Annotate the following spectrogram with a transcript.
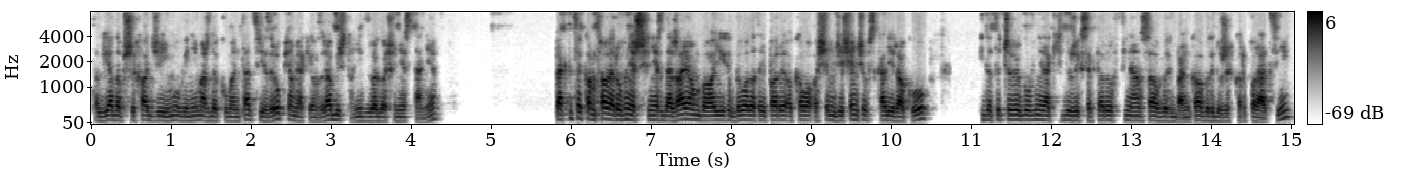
to GIODO przychodzi i mówi, nie masz dokumentacji, zrób ją, jak ją zrobisz, to nic złego się nie stanie. W praktyce kontrole również się nie zdarzają, bo ich było do tej pory około 80 w skali roku i dotyczyły głównie jakichś dużych sektorów finansowych, bankowych, dużych korporacji.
